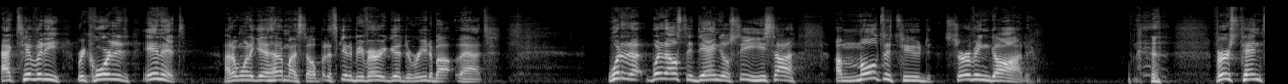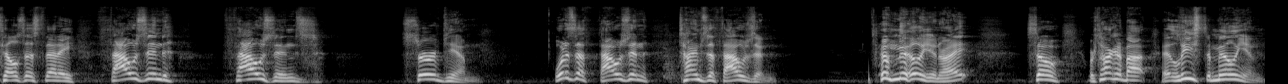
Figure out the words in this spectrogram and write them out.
activity recorded in it. I don't want to get ahead of myself, but it's going to be very good to read about that. What, did, what else did Daniel see? He saw a multitude serving God. Verse 10 tells us that a thousand thousands served him. What is a thousand times a thousand? A million, right? So we're talking about at least a million.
